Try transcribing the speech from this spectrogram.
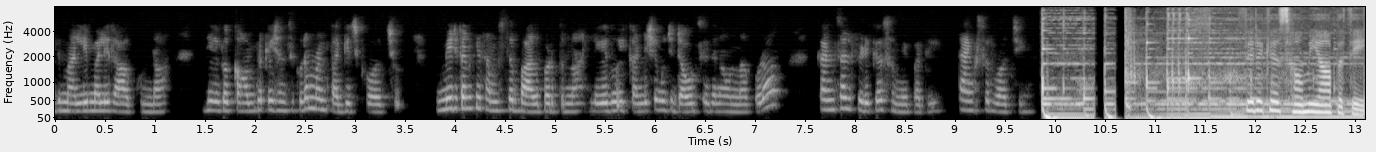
ఇది మళ్ళీ మళ్ళీ రాకుండా దీని యొక్క కాంప్లికేషన్స్ కూడా మనం తగ్గించుకోవచ్చు. మీరు కనుక ఈ సమస్య బాధపడుతున్నా లేదు ఈ కండిషన్ గురించి డౌట్స్ ఏదైనా ఉన్నా కూడా consult Fidicus homeopathy thanks for watching Fidicus homeopathy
